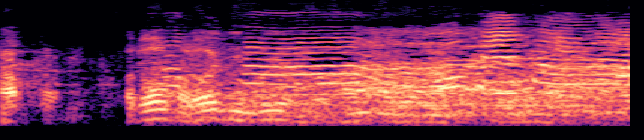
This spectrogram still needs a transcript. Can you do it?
ครับผมขอโทษขอโทษจริงๆครับ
